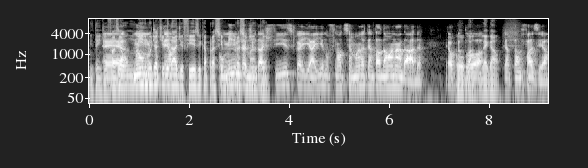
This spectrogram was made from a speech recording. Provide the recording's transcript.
Entendi. É, Fazer um mínimo de atividade tempo, física para se Um mínimo de atividade manter. física e aí no final de semana tentar dar uma nadada. É o que Opa, eu estou tentando fazer.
